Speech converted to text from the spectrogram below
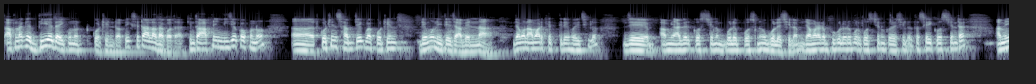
আপনাকে দিয়ে দেয় কোনো কঠিন টপিক সেটা আলাদা কথা। কিন্তু আপনি নিজে কখনো কঠিন সাবজেক্ট বা কঠিন ডেমো নিতে যাবেন না। যেমন আমার ক্ষেত্রে হয়েছিল যে আমি আগের কোশ্চেন বলে প্রশ্নও বলেছিলাম যে আমার একটা ভূগোলের উপর কোশ্চেন করেছিল, তো সেই কোশ্চেনটা আমি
